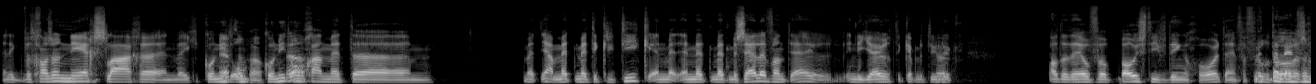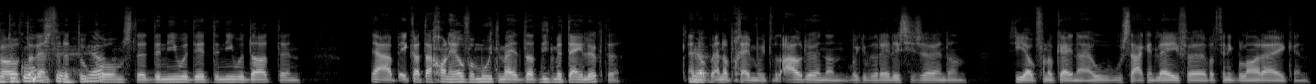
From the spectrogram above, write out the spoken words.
en ik was gewoon zo neergeslagen en weet je, kon niet, om, kon niet omgaan met, ehm, met, ja, met, met de kritiek en met, en met, met mezelf. Want hè, in de jeugd, ik heb natuurlijk altijd heel veel positieve dingen gehoord. En vervroegd doorgeschoven, talent van de toekomst, ja. toekomst, de, nieuwe dit, de nieuwe dat. En ja, ik had daar gewoon heel veel moeite mee dat dat niet meteen lukte. En, Ja. op, en op een gegeven moment word je wat ouder en dan word je wat realistischer. En dan zie je ook van oké, nou, hoe, hoe sta ik in het leven? Wat vind ik belangrijk? En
